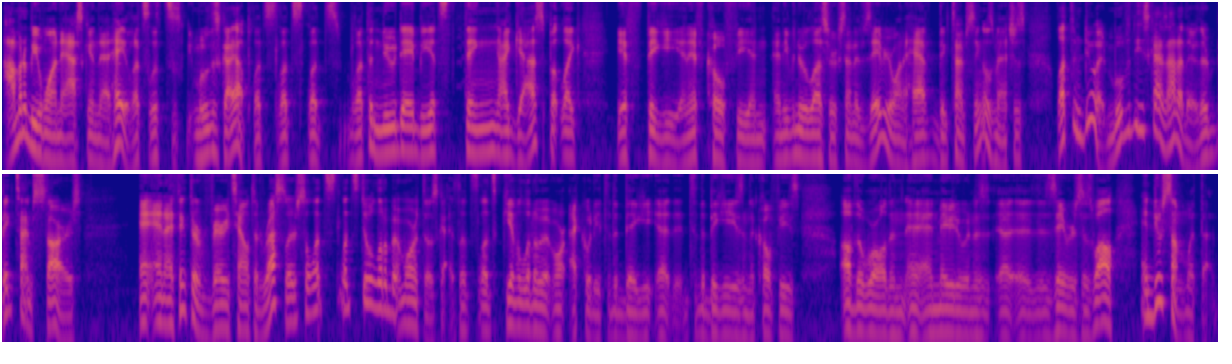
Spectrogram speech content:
I'm gonna be one asking that. Hey, let's let's move this guy up. Let's let's let's let the new day be its thing, I guess. But like, if Biggie and if Kofi and, and even to a lesser extent if Xavier want to have big time singles matches, let them do it. Move these guys out of there. They're big time stars, and, and, I think they're very talented wrestlers. So let's let's do a little bit more with those guys. Let's let's give a little bit more equity to the big uh, to the Big Es and the Kofis of the world, and and maybe to uh, uh, Xavier's as well, and do something with them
